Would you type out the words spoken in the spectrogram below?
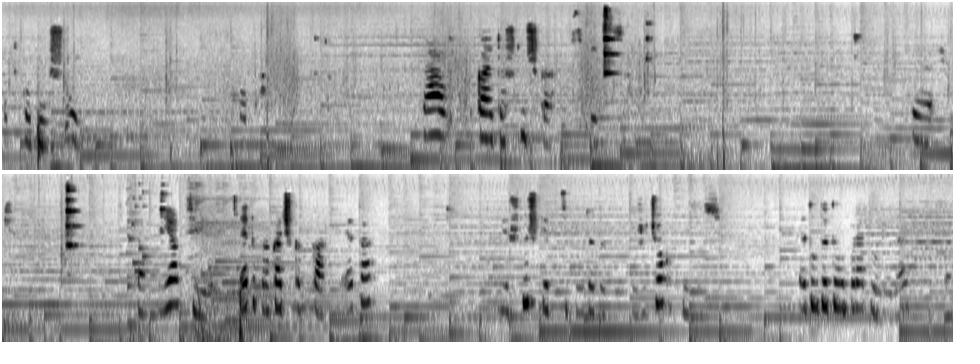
Вот такой большой. Опа. Там какая-то штучка светится. Так. Так, я активирую. Это прокачка карты. Это две штучки, это типа вот этот мужичок. Это вот эта лаборатория, да? Так,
